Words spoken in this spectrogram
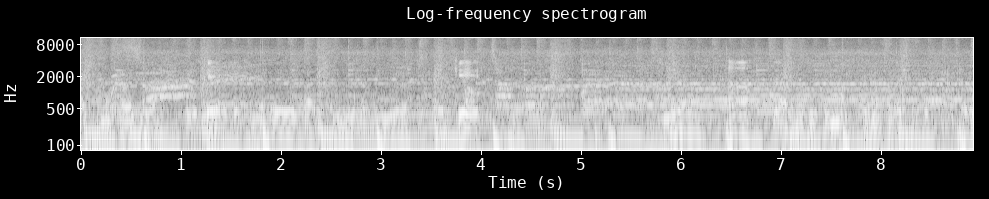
अख्खा मसाला केला ओके. त्याच्यामध्ये दालचिनी लवंग ओके. जिरा हां. ते आपले जे मसाले असतात सर्व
